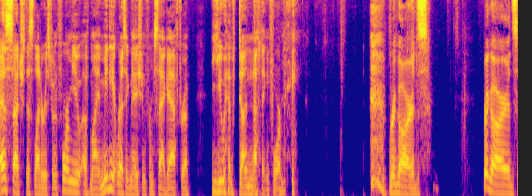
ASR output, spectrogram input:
As such, this letter is to inform you of my immediate resignation from SAG AFTRA. You have done nothing for me. Regards. Regards,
